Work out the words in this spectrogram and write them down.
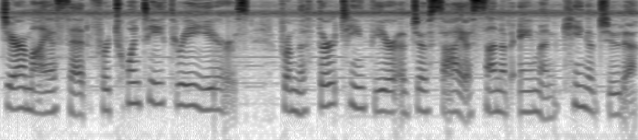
Jeremiah said, For 23 years, from the 13th year of Josiah, son of Amon, king of Judah,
